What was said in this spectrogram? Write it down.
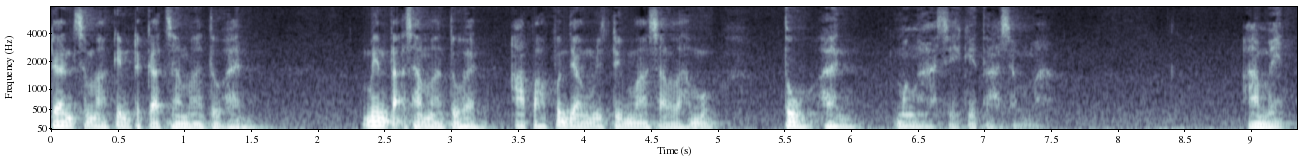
dan semakin dekat sama Tuhan. Minta sama Tuhan, apa pun yang menjadi masalahmu, Tuhan mengasihi kita semua. Amin.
